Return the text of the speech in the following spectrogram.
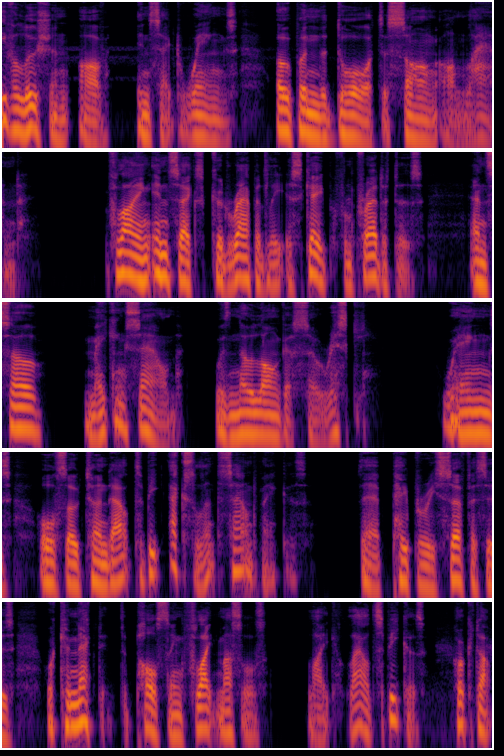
evolution of insect wings opened the door to song on land. Flying insects could rapidly escape from predators, and so making sound was no longer so risky. Wings also turned out to be excellent sound makers. Their papery surfaces were connected to pulsing flight muscles, like loudspeakers hooked up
